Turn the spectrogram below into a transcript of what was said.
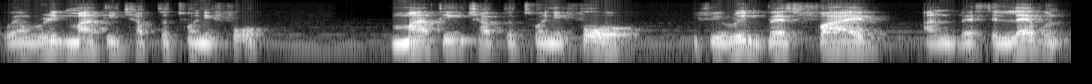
when we read Matthew chapter 24. Matthew chapter 24, if you read verse 5 and verse 11,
